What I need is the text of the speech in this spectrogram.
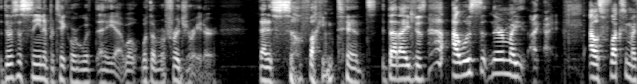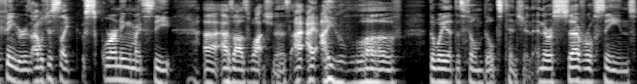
there's a scene in particular with a uh, with a refrigerator that is so fucking tense that I just I was sitting there, in my I, I, I was flexing my fingers. I was just like squirming in my seat uh, as I was watching this. I, I I love the way that this film builds tension, and there are several scenes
